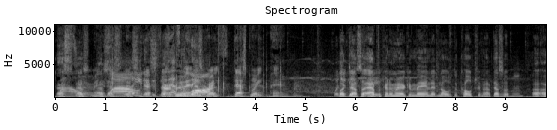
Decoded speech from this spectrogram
That's Wow. that's Man, that's wow. that's, Leaders that's, deserve that's, some big. applause. That's great, man. Mm-hmm. What you But that's an African American man that knows the culture. Now, if that's a, mm-hmm. a, a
